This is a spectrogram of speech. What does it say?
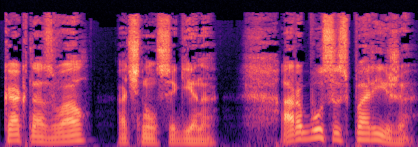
«Как назвал?» — очнулся Гена. «Арбуз из Парижа».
